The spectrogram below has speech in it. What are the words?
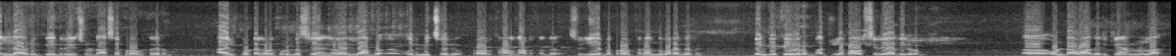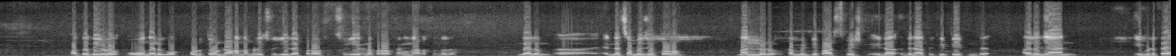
എല്ലാവരും കേന്ദ്രീകരിച്ചുകൊണ്ട് ആശാപ്രവർത്തകരും അയൽക്കൂട്ടങ്ങളും കുടുംബശ്രീ അംഗങ്ങളും എല്ലാം ഒരുമിച്ചൊരു ഒരുമിച്ച് ഒരു പ്രവർത്തനമാണ് നടത്തുന്നത്. ശുചീകരണ പ്രവർത്തനം എന്ന് പറയുന്നത് ഡെങ്കി ഫീവറും മറ്റുള്ള പകർച്ചവ്യാധികളും ഉണ്ടാവാതിരിക്കാനുള്ള പദ്ധതികൾ ഊന്നൽ കൊടുത്തുകൊണ്ടാണ് നമ്മൾ ഈ ശുചീത ശുചീകരണ പ്രവർത്തനങ്ങൾ നടത്തുന്നത്. എന്തായാലും എന്നെ സംബന്ധിച്ചിടത്തോളം നല്ലൊരു കമ്മ്യൂണിറ്റി പാർട്ടിസിപ്പേഷൻ ഇതിന- ഇതിനകത്ത് കിട്ടിയിട്ടുണ്ട്. അതിൽ ഞാൻ ഇവിടുത്തെ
